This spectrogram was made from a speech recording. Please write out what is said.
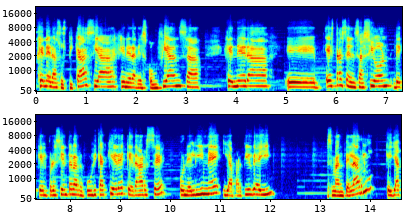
genera suspicacia, genera desconfianza, genera eh, esta sensación de que el presidente de la República quiere quedarse con el INE y a partir de ahí desmantelarlo, que ya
